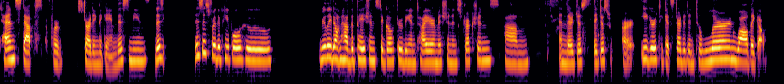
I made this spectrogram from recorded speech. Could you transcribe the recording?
10 steps for starting the game. This means this this is for the people who really don't have the patience to go through the entire mission instructions. Um, and they're just, they just are eager to get started and to learn while they go.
